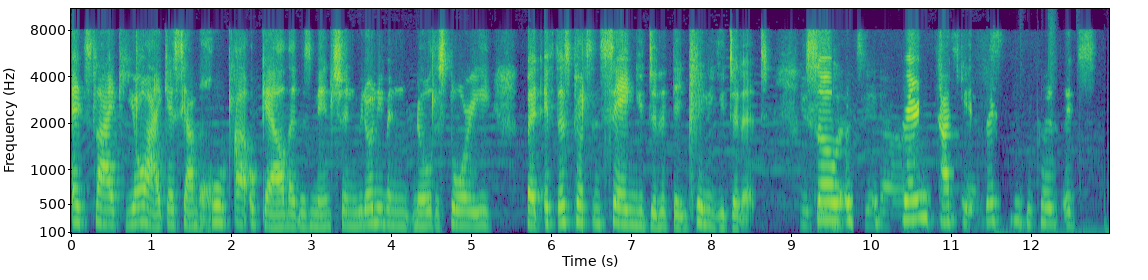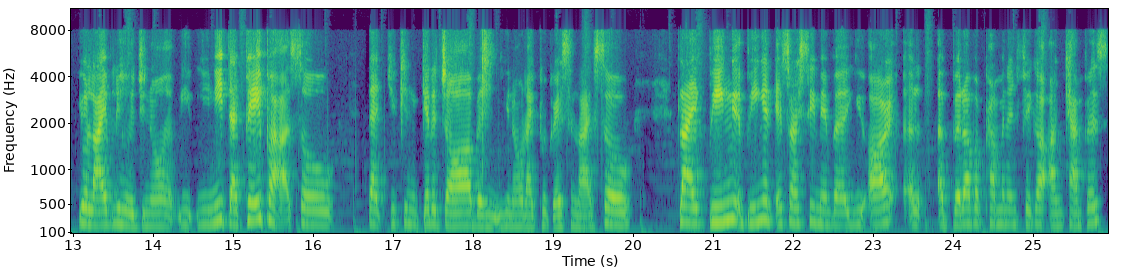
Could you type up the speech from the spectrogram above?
it's like, yo, I guess I'm or gal that was mentioned. We don't even know the story, but if this person's saying you did it, then clearly you did it. You so did it's, it, yeah. very touchy, especially because it's your livelihood. You know, you, you need that paper, so that you can get a job and you know like progress in life so like being being an src member you are a, a bit of a prominent figure on campus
